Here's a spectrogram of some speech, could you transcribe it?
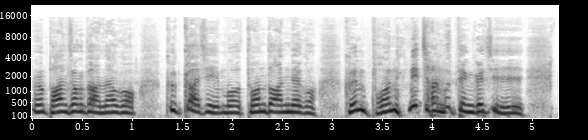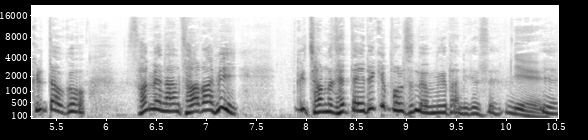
어, 반성도 안 하고 끝까지 뭐 돈도 안 내고 그건 본인이 잘못된 거지. 그렇다고 사면한 사람이 그 잘못했다 이렇게 볼 수는 없는 것 아니겠어요? 예. 예.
